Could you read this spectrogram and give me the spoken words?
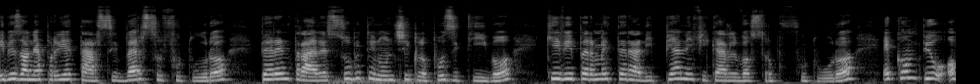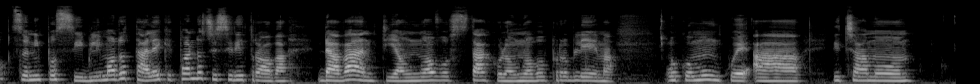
e bisogna proiettarsi verso il futuro per entrare subito in un ciclo positivo che vi permetterà di pianificare il vostro futuro e con più opzioni possibili, in modo tale che quando ci si ritrova davanti a un nuovo ostacolo, a un nuovo problema o comunque a diciamo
